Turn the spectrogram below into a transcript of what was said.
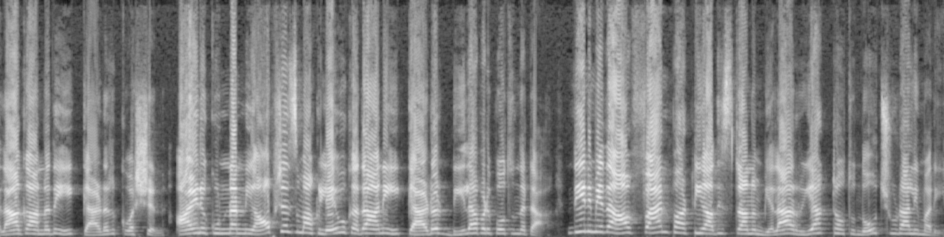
ఎలాగా అన్నది క్యాడర్ క్వశ్చన్. ఆయనకున్నన్ని ఆప్షన్స్ మాకు లేవు కదా అని క్యాడర్ డీలా పడిపోతుందట. దీని మీద ఫ్యాన్ పార్టీ అధిష్టానం ఎలా రియాక్ట్ అవుతుందో చూడాలి మరి.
